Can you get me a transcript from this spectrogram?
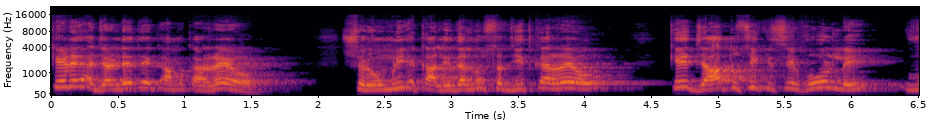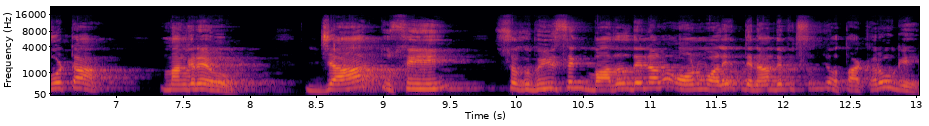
ਕਿਹੜੇ ਏਜੰਡੇ ਤੇ ਕੰਮ ਕਰ ਰਹੇ ਹੋ? ਸ਼੍ਰੋਮਣੀ ਅਕਾਲੀ ਦਲ ਨੂੰ ਸਰਜੀਤ ਕਰ ਰਹੇ ਹੋ? ਕਿ ਜਾਂ ਤੁਸੀਂ ਕਿਸੇ ਹੋਰ ਲਈ ਵੋਟਾਂ ਮੰਗ ਰਹੇ ਹੋ? ਜਾਂ ਤੁਸੀਂ ਸੁਖਬੀਰ ਸਿੰਘ ਬਾਦਲ ਦੇ ਨਾਲ ਆਉਣ ਵਾਲੇ ਦਿਨਾਂ ਦੇ ਵਿੱਚ ਸਮਝੌਤਾ ਕਰੋਗੇ?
